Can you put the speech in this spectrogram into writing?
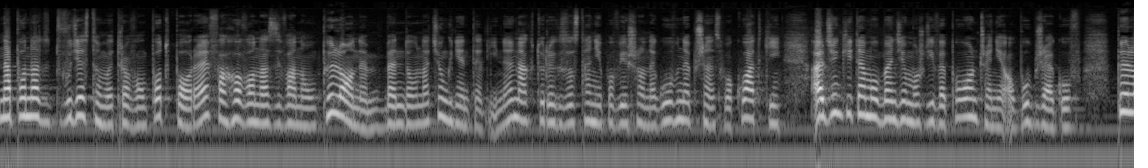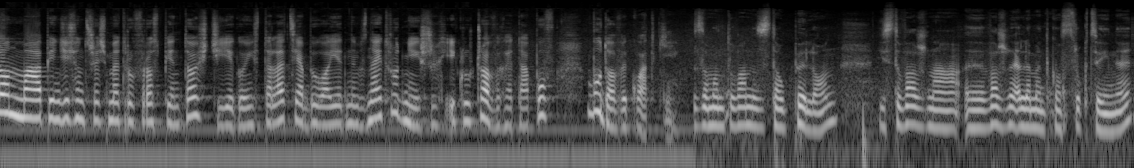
Na ponad 20-metrową podporę, fachowo nazywaną pylonem, będą naciągnięte liny, na których zostanie powieszone główne przęsło kładki, a dzięki temu będzie możliwe połączenie obu brzegów. Pylon ma 56 metrów rozpiętości, jego instalacja była jednym z najtrudniejszych i kluczowych etapów budowy kładki. Zamontowany został pylon. Jest to ważna, e, ważny element konstrukcyjny.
